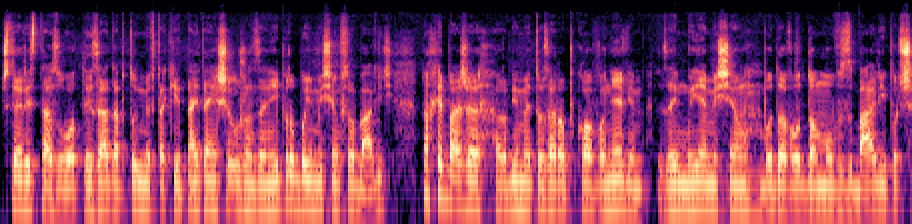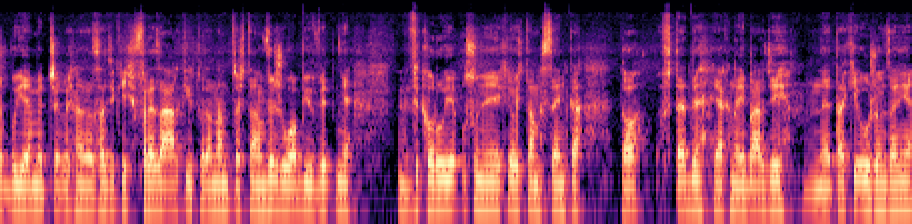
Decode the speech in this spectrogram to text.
400 zł, zaadaptujmy w takie najtańsze urządzenie i próbujmy się w to bawić. No chyba, że robimy to zarobkowo, nie wiem, zajmujemy się budową domów z bali, potrzebujemy czegoś na zasadzie jakiejś frezarki, która nam coś tam wyżłobi, wytnie, wykoruje, usunie jakiegoś tam sęka, to wtedy jak najbardziej mm, takie urządzenie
